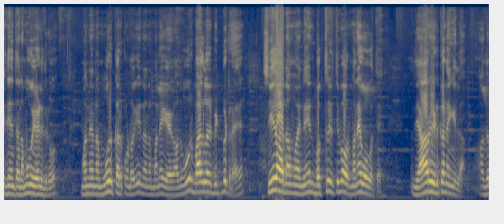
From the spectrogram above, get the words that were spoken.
ಇದೆ ಅಂತ ನಮಗೂ ಹೇಳಿದರು. ಮೊನ್ನೆ ನಮ್ಮ ಊರಿಗೆ ಕರ್ಕೊಂಡೋಗಿ ನನ್ನ ಮನೆಗೆ, ಅದು ಊರು ಬಾಗಿಲಲ್ಲಿ ಬಿಟ್ಬಿಟ್ರೆ ಸೀದಾ ನಮ್ಮ ಏನು ಭಕ್ತರು ಇರ್ತೀವೋ ಅವ್ರ ಮನೆಗೆ ಹೋಗುತ್ತೆ. ಯಾರೂ ಹಿಡ್ಕೊಳಂಗಿಲ್ಲ ಅದು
